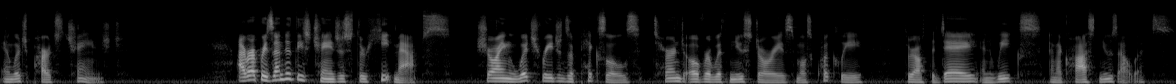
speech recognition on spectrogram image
and which parts changed. I represented these changes through heat maps, showing which regions of pixels turned over with news stories most quickly throughout the day and weeks and across news outlets.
